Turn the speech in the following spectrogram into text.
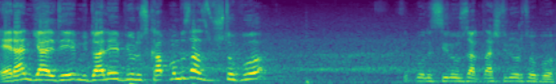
Eren geldi. Müdahale yapıyoruz. Kapmamız lazım şu topu. Futbolistini uzaklaştırıyor topu.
